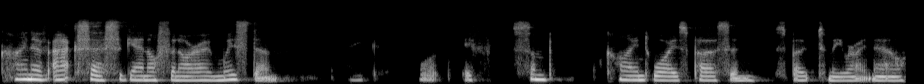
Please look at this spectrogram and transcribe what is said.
kind of access again often our own wisdom. Like, what if some kind, wise person spoke to me right now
